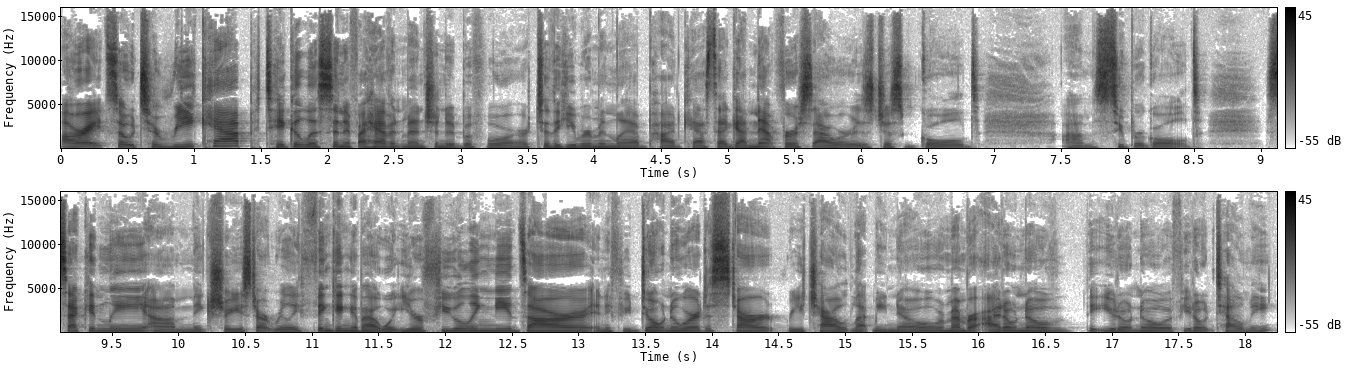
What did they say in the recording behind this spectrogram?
All right. So, to recap, take a listen, if I haven't mentioned it before, to the Huberman Lab podcast. Again, that first hour is just gold, um, super gold. Secondly, um, make sure you start really thinking about what your fueling needs are. And if you don't know where to start, reach out, let me know. Remember, I don't know that you don't know if you don't tell me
